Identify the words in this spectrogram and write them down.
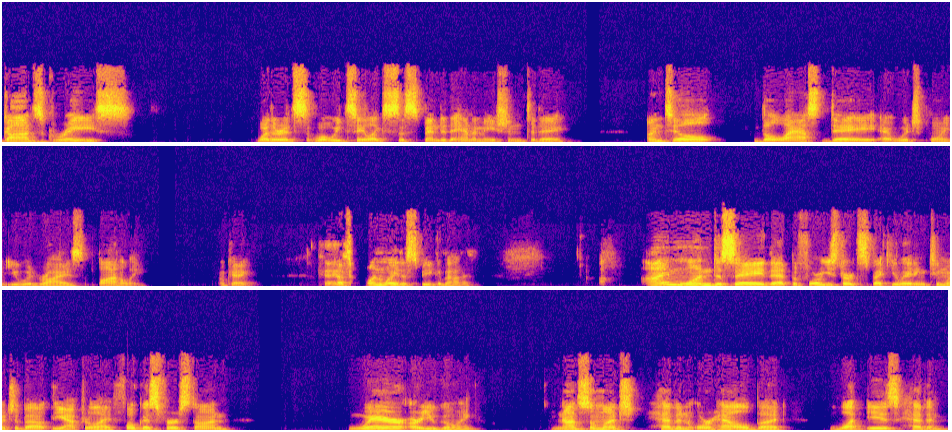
God's grace, whether it's what we'd say like suspended animation today, until the last day, at which point you would rise bodily. Okay? Okay. That's one way to speak about it. I'm one to say that before you start speculating too much about the afterlife, focus first on where are you going? Not so much heaven or hell, but what is heaven?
